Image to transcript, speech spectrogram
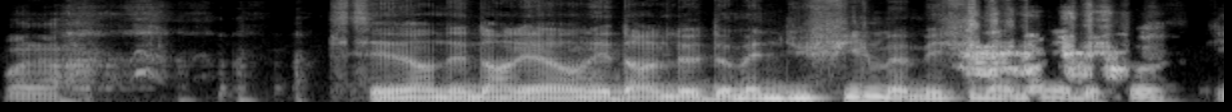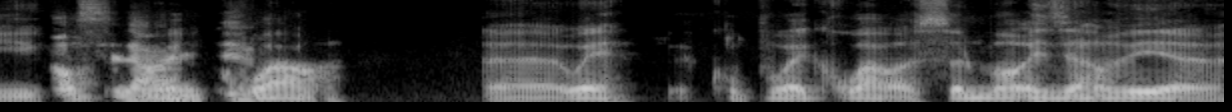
Voilà. C'est, on, est dans on est dans le domaine du film, mais finalement, il y a des choses qui, qu'on pourrait croire, euh, ouais, qu'on pourrait croire seulement réservées euh,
